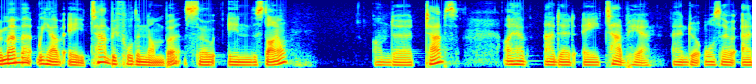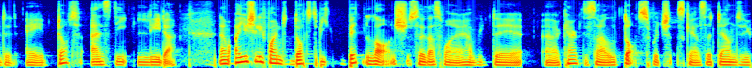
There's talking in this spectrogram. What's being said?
Remember, we have a tab before the number, so in the style, under tabs, I have added a tab here, and also added a dot as the leader. Now, I usually find dots to be a bit large, so that's why I have the uh, character style dots, which scales it down to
